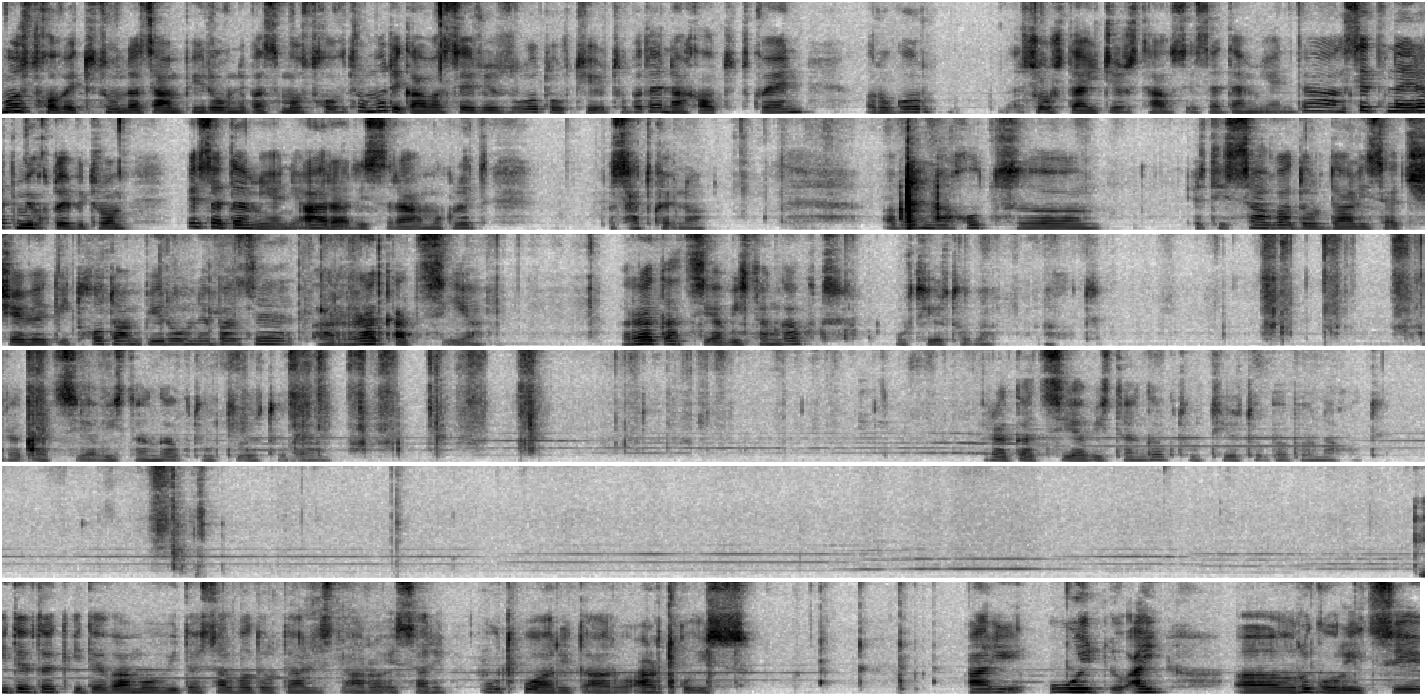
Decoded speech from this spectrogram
მოსთხოვეთ თუნდაც ამ პიროვნებას მოსთხოვეთ რომ მოდი გავასერიოზულოთ ურთიერთობა და ნახავთ თქვენ როგორ შორს დაიჭერს თავს ეს ადამიანი და ასეთნაირად მიხვდებით რომ ეს ადამიანი არ არის რა მოკლედ სათქვენო აბა ნახოთ ერთი სალვადორ დალისაც შევეკითხოთ ამ პიროვნებაზე. რა კაცია რა კაცია ვისთან გაქვთ? ურთიერთობა ნახოთ რა კაცია ვისთან გაქვთ? ურთიერთობა. რა კაცია ვისთან გაქვთ? ურთიერთობა ბანახოთ კიდევ და კიდევ ამოვიდა სალვადორ დალის ტარო ეს არის უტყუარი ტარო არტყვის არის აი როგორ იცი?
